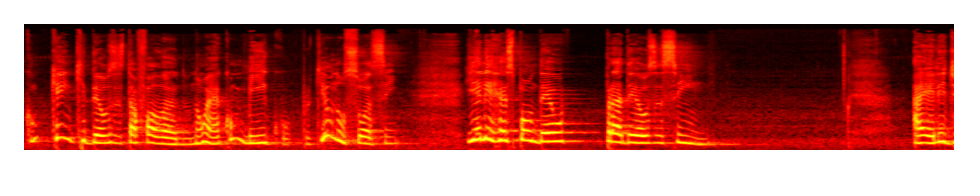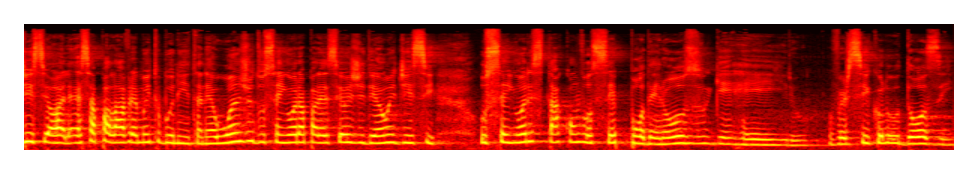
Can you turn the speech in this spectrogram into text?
com quem que Deus está falando? Não é comigo, porque eu não sou assim. E ele respondeu para Deus assim: Aí ele disse: Olha, essa palavra é muito bonita, né? O anjo do Senhor apareceu a Gideão e disse: O Senhor está com você, poderoso guerreiro. O versículo 12.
